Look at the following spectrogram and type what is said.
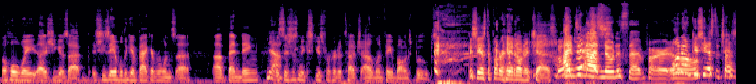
the whole way uh, she gives up. She's able to give back everyone's. Uh, uh, bending. Yeah. This is just an excuse for her to touch uh, Lin Beifong's boobs because she has to put her hand on her chest. I did not notice that part. Well, no, because she has to touch,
